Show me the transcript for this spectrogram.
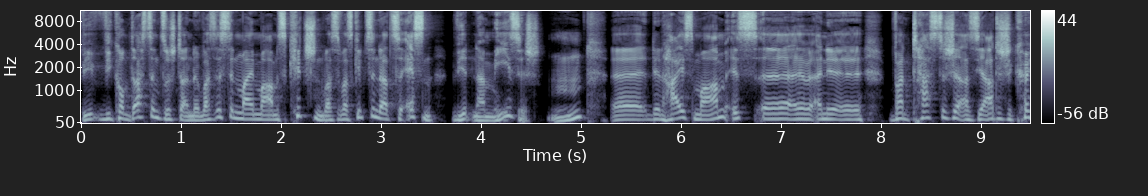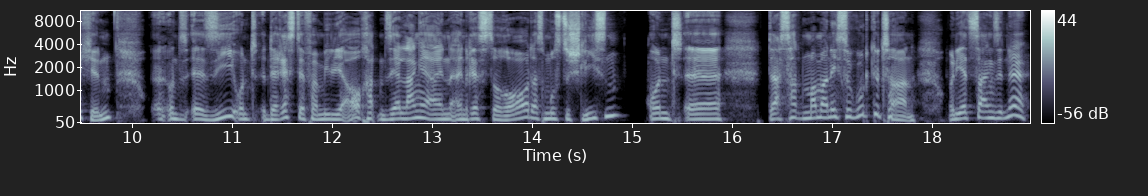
Wie, wie kommt das denn zustande? Was ist denn My Mom's Kitchen? Was, was gibt's denn da zu essen? Vietnamesisch. Mhm. Äh, denn Heiß Mom ist äh, eine äh, fantastische asiatische Köchin und äh, sie und der Rest der Familie auch hatten sehr lange ein, ein Restaurant, das musste schließen. Und äh, das hat Mama nicht so gut getan. Und jetzt sagen sie, ne,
